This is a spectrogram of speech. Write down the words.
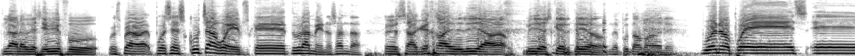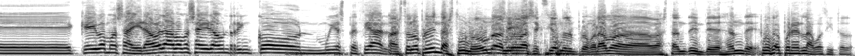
Claro que sí, Bifu. Pues espera, pues escucha Waves, que dura menos, anda. Esa queja del día, Videsker, tío, de puta madre. Bueno, pues. Eh, ¿Qué íbamos a ir? Ahora vamos a ir a un rincón muy especial. Ah, esto lo presentas tú, ¿no? Una Sí. nueva sección del programa bastante interesante. Puedo poner la voz y todo.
